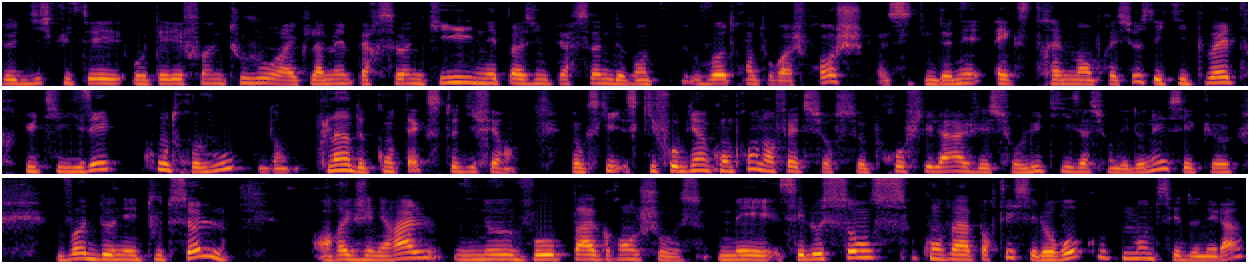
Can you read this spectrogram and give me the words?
de discuter au téléphone toujours avec la même personne qui n'est pas une personne devant votre entourage proche, euh, c'est une donnée extrêmement précieuse et qui peut être utilisée contre vous dans plein de contextes différents. Donc ce qu'il ce faut bien comprendre en fait sur ce profilage et sur l'utilisation des données, c'est que votre donnée toute seule, en règle générale, ne vaut pas grand-chose. Mais c'est le sens qu'on va apporter, c'est le recoupement de ces données-là.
